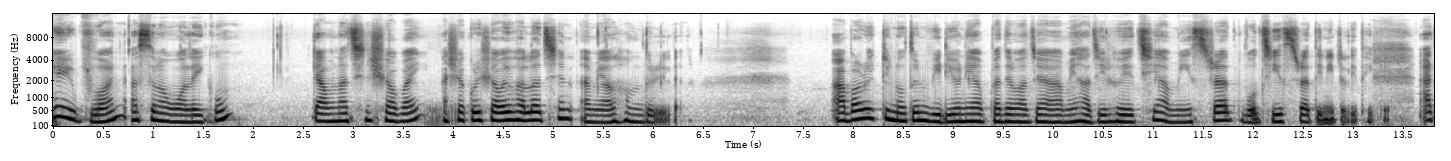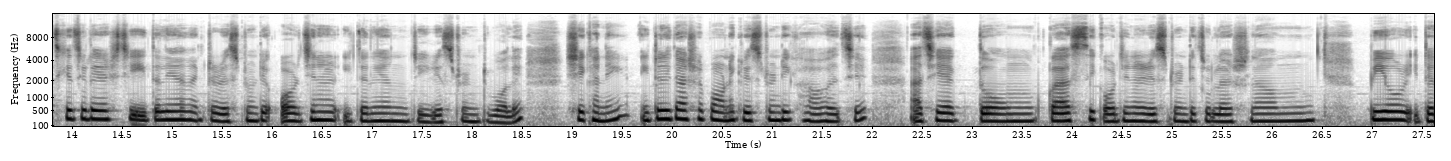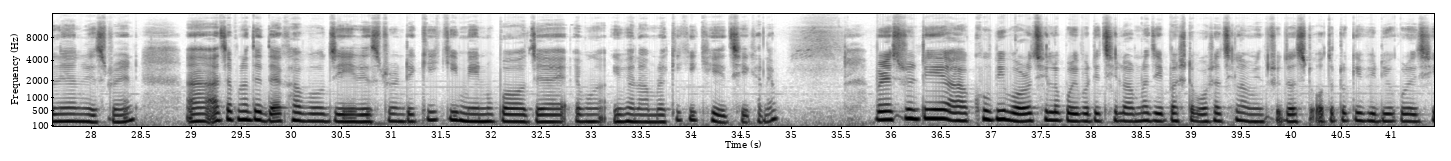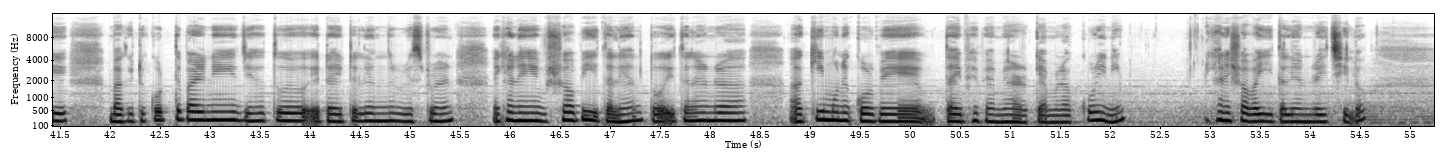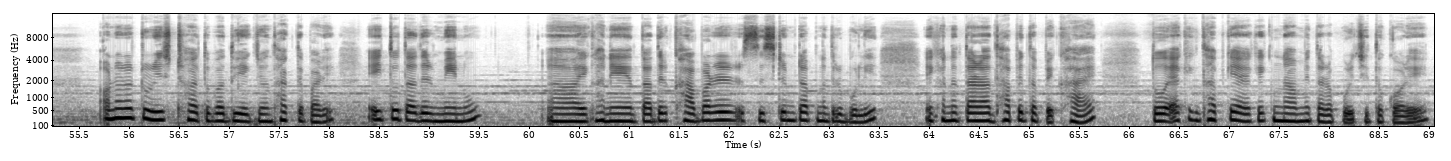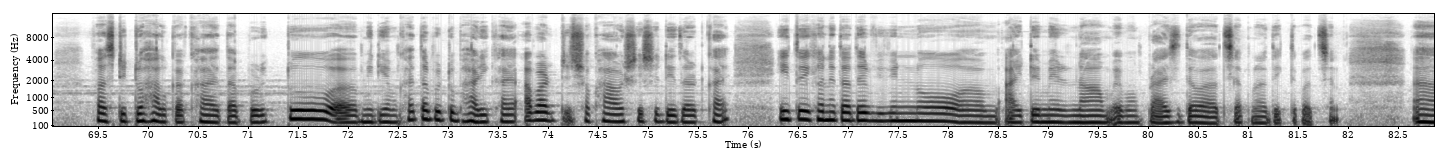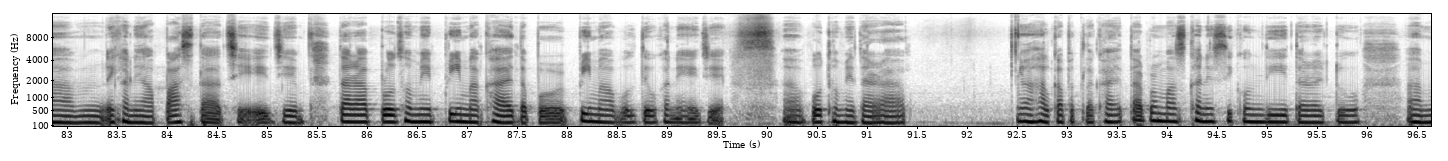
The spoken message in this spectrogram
হে everyone আসসালামু আলাইকুম। কেমন আছেন সবাই? আশা করি সবাই ভালো আছেন, আমি আলহামদুলিল্লাহ। আবারও একটি নতুন ভিডিও নিয়ে আপনাদের মাঝে আমি হাজির হয়েছি। আমি ইসরাত, বলছি ইসরাত ইন ইটালি থেকে। আজকে চলে এসেছি ইতালিয়ান একটা রেস্টুরেন্টে অরিজিনাল ইটালিয়ান যে রেস্টুরেন্ট বলে, সেখানে ইটালিতে আসার পর অনেক রেস্টুরেন্টই খাওয়া হয়েছে। আছে একদম ক্লাসিক অরিজিনাল রেস্টুরেন্টে চলে আসলাম। Pure Italian restaurant. আজ আপনাদের দেখাবো যে রেস্টুরেন্টে কি কি মেনু পাওয়া যায় এবং ইভেন আমরা কি কি খেয়েছি এখানে। রেস্টুরেন্টটি খুবই বড় ছিল পরিপাটি ছিল, আমরা যে পাশটা বসা ছিলাম আমি জাস্ট অতটুকুই ভিডিও করেছি, বাকিটু করতে পারিনি, যেহেতু এটা ইটালিয়ানদের রেস্টুরেন্ট, এখানে সবই ইতালিয়ান, তো ইতালিয়ানরা কি মনে করবে তাই ভেবে আমি আর ক্যামেরা করিনি। এখানে সবাই ইতালিয়ানরাই ছিল। অন্যান্য ট্যুরিস্ট হয়তো বা দুই একজন থাকতে পারে। এই তো তাদের মেনু এখানে তাদের খাবারের সিস্টেমটা আপনাদের বলি। এখানে তারা ধাপে ধাপে খায়। তো এক এক ধাপকে এক এক নামে তারা পরিচিত করে। ফার্স্ট একটু হালকা খায়, তারপর একটু মিডিয়াম খায়, তারপর একটু ভারী খায়, আবার খাওয়ার শেষে ডেজার্ট খায়। এই তো এখানে তাদের বিভিন্ন আইটেমের নাম এবং প্রাইস দেওয়া আছে, আপনারা দেখতে পাচ্ছেন। এখানে পাস্তা আছে, এই যে তারা প্রথমে প্রিমা খায়, তারপর প্রিমা বলতে ওখানে এই যে প্রথমে তারা হালকা পাতলা খায়। তারপর মাঝখানে চিকন দিয়ে তারা একটু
